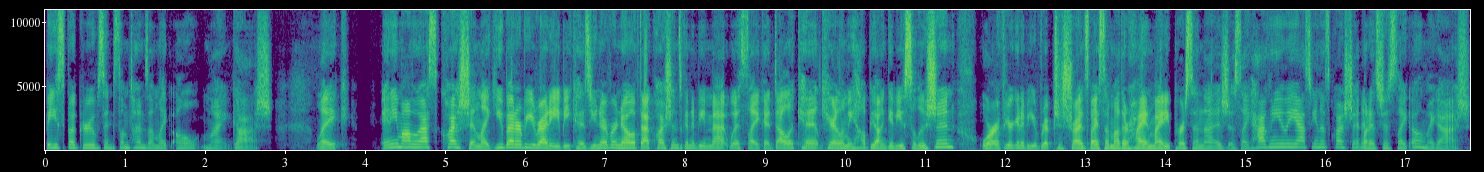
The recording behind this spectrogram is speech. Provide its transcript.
Facebook groups. And sometimes I'm like, oh my gosh, like any mom who asks a question, like you better be ready because you never know if that question is going to be met with like a delicate, here, let me help you out and give you a solution, or if you're going to be ripped to shreds by some other high and mighty person that is just like, how can you be asking this question? And it's just like, oh my gosh,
